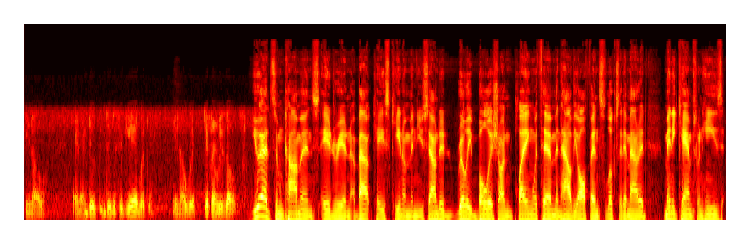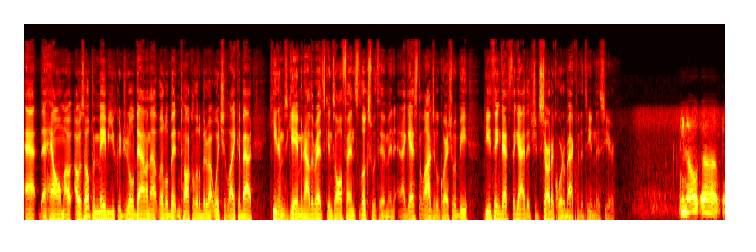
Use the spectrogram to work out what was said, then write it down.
you know, and, and do and do this again with you know with different results. You had some comments, Adrian, about Case Keenum, and you sounded really bullish on playing with him and how the offense looks at him out at mini camps when he's at the helm. I, I was hoping maybe you could drill down on that a little bit and talk a little bit about what you like about Keenum's game and how the Redskins offense looks with him. And, and I guess the logical question would be, do you think that's the guy that should start a quarterback for the team this year? You know, uh,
